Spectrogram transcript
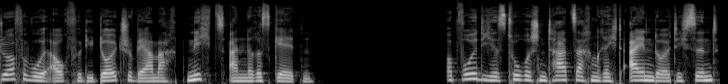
dürfe wohl auch für die deutsche Wehrmacht nichts anderes gelten. Obwohl die historischen Tatsachen recht eindeutig sind,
